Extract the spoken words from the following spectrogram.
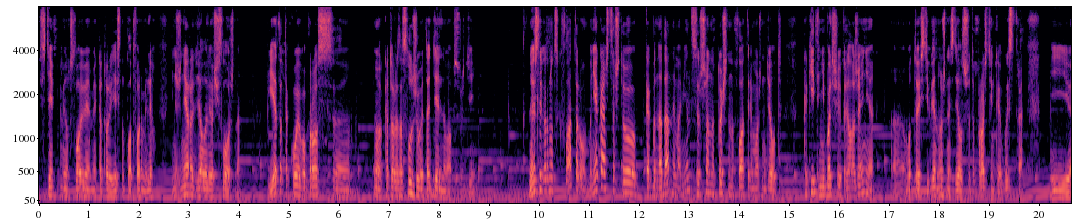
с теми условиями, которые есть на платформе, инженеры делали очень сложно. И это такой вопрос, э, ну, который заслуживает отдельного обсуждения. Но если вернуться к Flutter, мне кажется, что как бы на данный момент совершенно точно на Flutter можно делать какие-то небольшие приложения. Э, вот, то есть тебе нужно сделать что-то простенькое, быстро и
